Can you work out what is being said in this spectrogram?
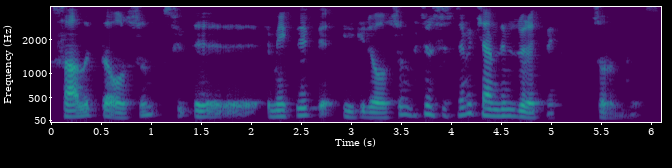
sağlık da olsun, e, emeklilikle ilgili olsun bütün sistemi kendimiz üretmek zorundayız.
